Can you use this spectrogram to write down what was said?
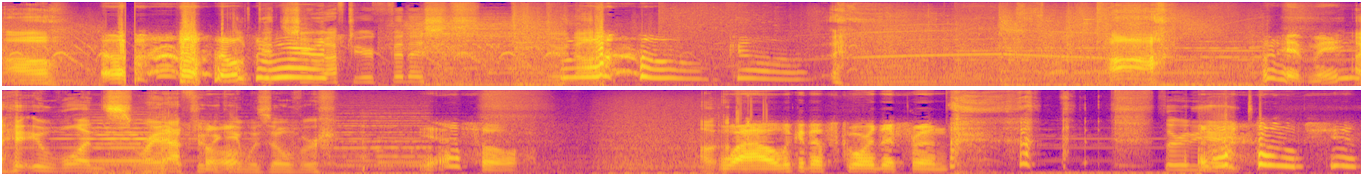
Oh, Oh, that I'll was the get worst. you after you're finished. You're not. Oh god! Ah! Don't hit me. I hit you once right after the game was over. Yeah, so. Uh, Wow, look at that score difference. 38. oh shit.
